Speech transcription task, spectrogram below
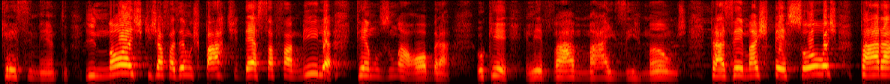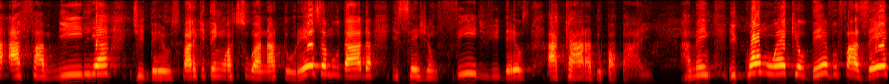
crescimento. E nós que já fazemos parte dessa família, temos uma obra o que? Levar mais irmãos, trazer mais pessoas para a família de Deus, para que tenham a sua natureza mudada e sejam filhos de Deus, a cara do papai. Amém? E como é que eu devo fazer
